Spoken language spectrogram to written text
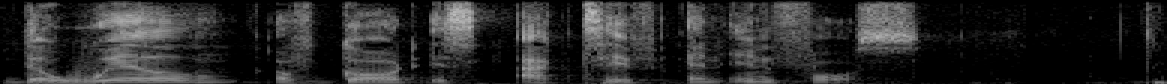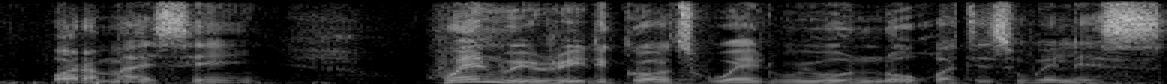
the will of God is active and in force. What am I saying? When we read God's word, we will know what his will is.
